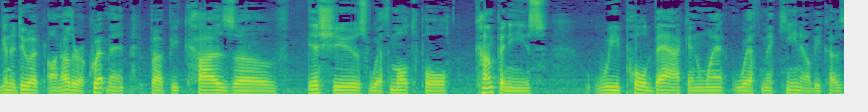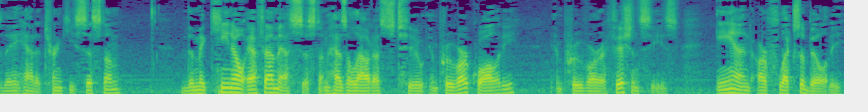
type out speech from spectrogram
going to do it on other equipment, but because of issues with multiple companies, we pulled back and went with Makino because they had a turnkey system. The Makino FMS system has allowed us to improve our quality, improve our efficiencies, and our flexibility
